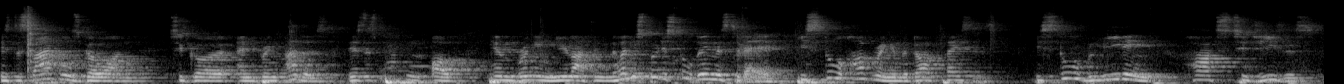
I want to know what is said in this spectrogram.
His disciples go on to go and bring others. There's this pattern of him bringing new life. And the Holy Spirit is still doing this today. He's still hovering in the dark places. He's still leading hearts to Jesus,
